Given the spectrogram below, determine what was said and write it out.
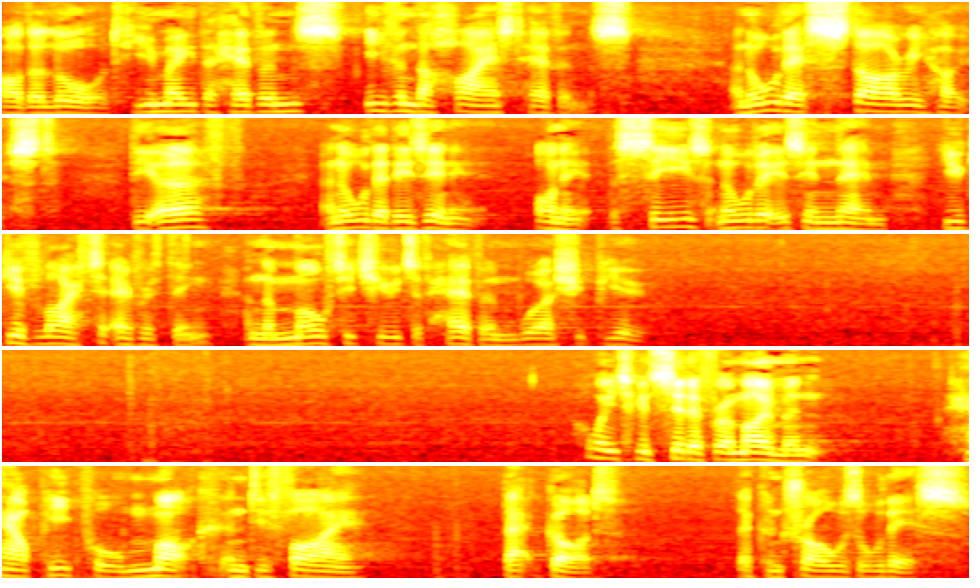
are the Lord. You made the heavens, even the highest heavens, and all their starry host, the earth and all that is in it, on it, the seas and all that is in them. You give life to everything, and the multitudes of heaven worship you. I want you to consider for a moment how people mock and defy that God that controls all this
